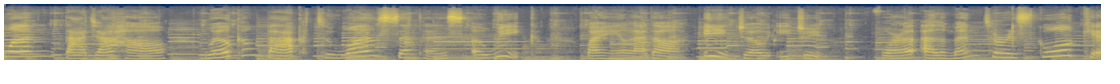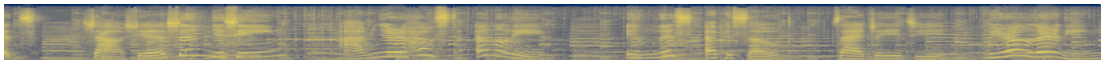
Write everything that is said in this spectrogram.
everyone，大家好，Welcome back to One Sentence a Week，欢迎来到一周一句，For elementary school kids，小学生也行。I'm your host Emily. In this episode，在这一集，we are learning，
